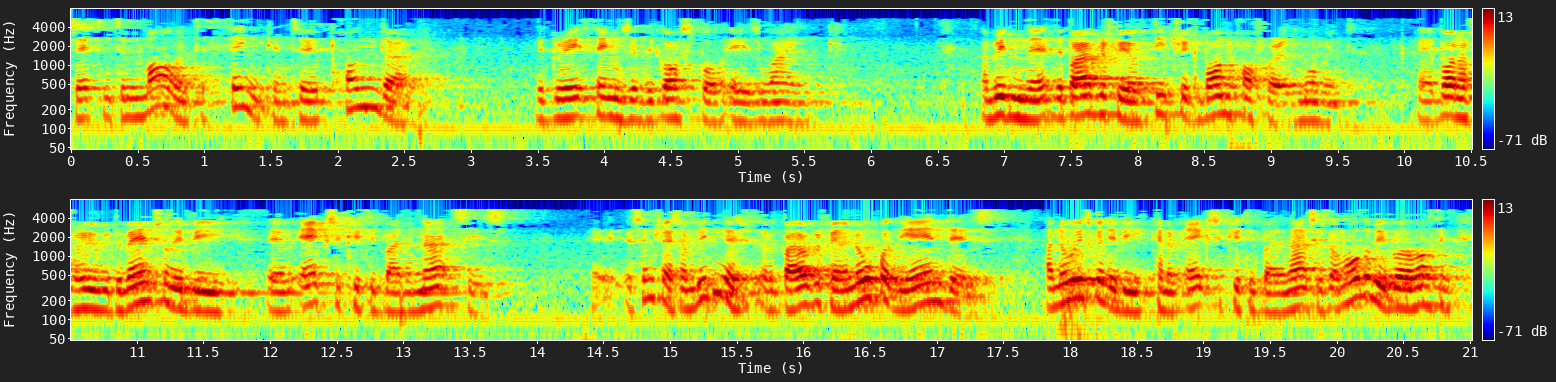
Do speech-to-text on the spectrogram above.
sit and to mull and to think and to ponder the great things that the gospel is like. I'm reading the, the biography of Dietrich Bonhoeffer at the moment. Uh, Bonhoeffer, who would eventually be um, executed by the Nazis. Uh, it's interesting. I'm reading this uh, biography and I know what the end is. I know he's going to be kind of executed by the Nazis, but I'm all the way going along thinking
